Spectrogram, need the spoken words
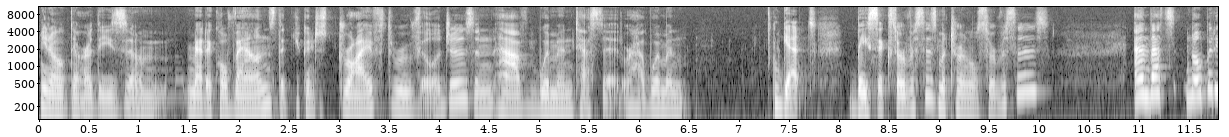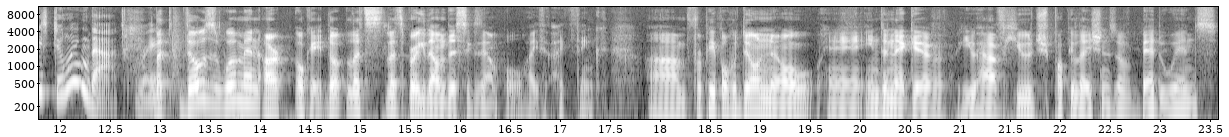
you know, there are these um, medical vans that you can just drive through villages and have women tested or have women get basic services, maternal services. And that's nobody's doing that, right? But those women are okay. Th- let's let's break down this example. I I think um, for people who don't know, uh, in the Negev you have huge populations of Bedouins.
